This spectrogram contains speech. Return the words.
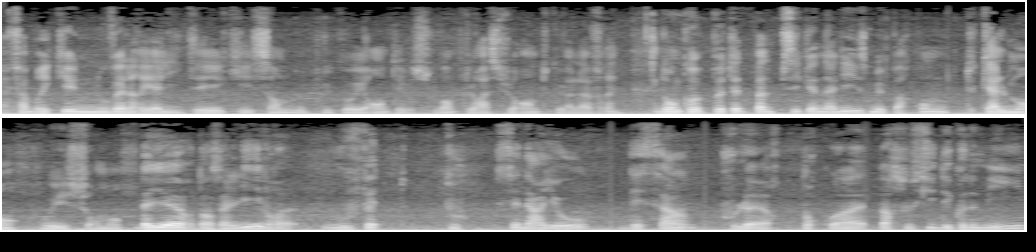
à fabriquer une nouvelle réalité qui semble plus cohérente et souvent plus rassurante que la vraie. Donc euh, peut-être pas de psychanalyse, mais par contre de calmant, oui, sûrement. D'ailleurs, dans un livre, vous faites tout. Scénario, dessin, couleur. Pourquoi? Par souci d'économie?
